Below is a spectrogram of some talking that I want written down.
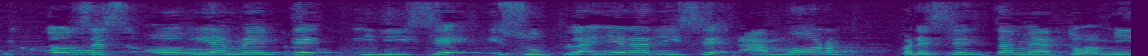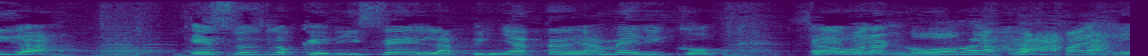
Entonces, obviamente, y dice, y su playera dice, amor, preséntame a tu amiga. Eso es lo que dice la piñata de Américo. Se vengó, mi compa, allí,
